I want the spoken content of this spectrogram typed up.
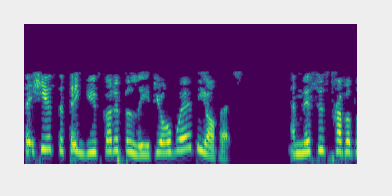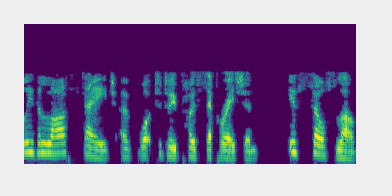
But here's the thing, you've got to believe you're worthy of it. And this is probably the last stage of what to do post separation is self-love.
